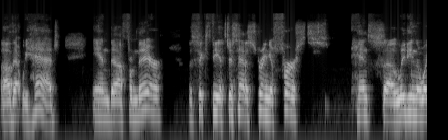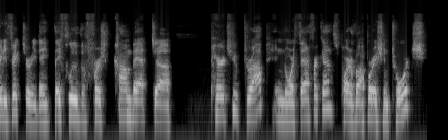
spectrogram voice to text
uh, that we had. And uh, from there, the 60th just had a string of firsts hence uh, leading the way to victory. They they flew the first combat uh, paratroop drop in North Africa as part of Operation Torch,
